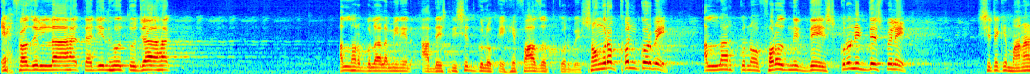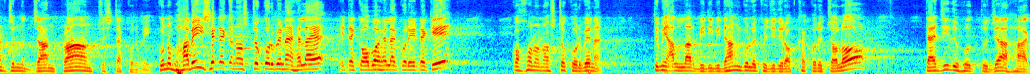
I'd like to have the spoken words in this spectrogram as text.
এহফাজুল্লাহ তাজিদহু তুজাহাক। আল্লাহ রব্বুল আলমিনের আদেশ নিষেধগুলোকে হেফাজত করবে, সংরক্ষণ করবে। আল্লাহর কোনো ফরজ নির্দেশ, কোনো নির্দেশ পেলে সেটাকে মানার জন্য যান প্রাণ চেষ্টা করবে। কোনোভাবেই সেটাকে নষ্ট করবে না হেলা এটাকে অবহেলা করে এটাকে কখনো নষ্ট করবে না। তুমি আল্লাহর বিধিবিধানগুলোকে যদি রক্ষা করে চলো তাজিদ হতু যা হাক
